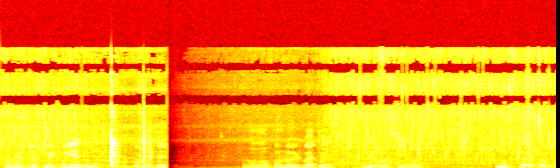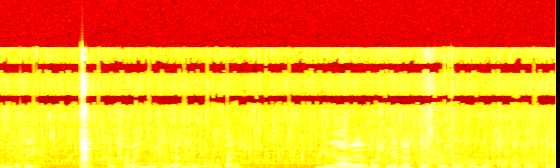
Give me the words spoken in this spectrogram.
এখন এক দশ মিনিট গুড়িয়ে দিন তো বাদে পনেরো মিনিট বাদে ইয়ে করছি এখন মুসলা গরম গেছে এখন সামান্য শিরা দিব গরম পানি দিয়ে আর এক দশ মিনিট রাখি একটা শেষ হয়ে যাক তরকারি চলে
